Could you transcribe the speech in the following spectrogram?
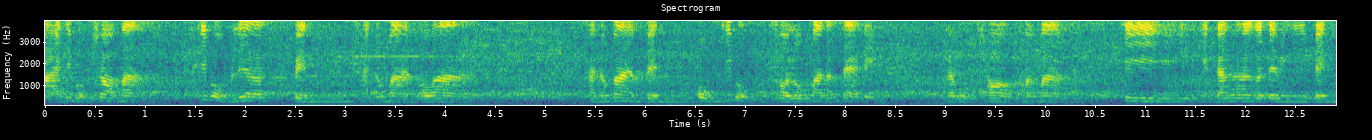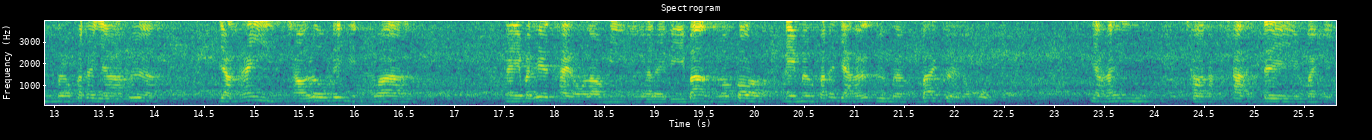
ลายที่ผมชอบมาก ที่ผมเลือกเป็นหนุมาน เพราะว่าหนุมานเป็นองค์ที่ผมเคารพมาตั้งแต่เด็ก และผมชอบมากๆ ที่เห็นด้านล่างก็จะมีเป็นเมืองพัทยาเพื่อ อยากให้ชาวโลกได้เห็นว่า ในประเทศไทยของเรามีอะไรดีบ้าง แล้วก็ในเมืองพัทยาก็คือเมืองบ้านเกิดของผม อยากให้ชาวต่างชาติได้มาเห็น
